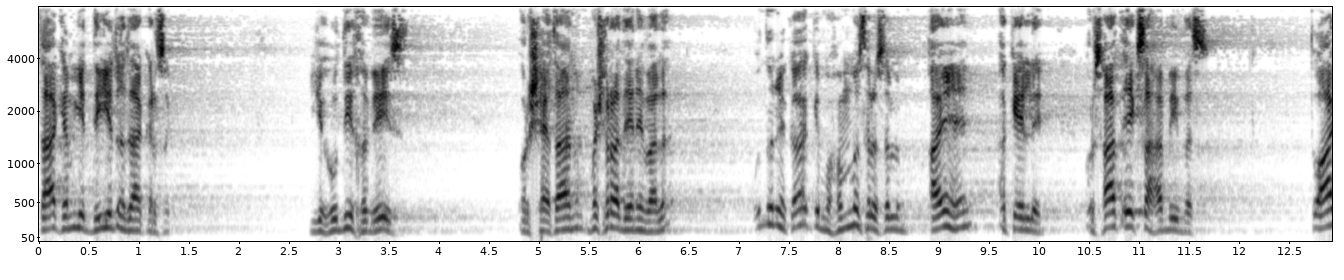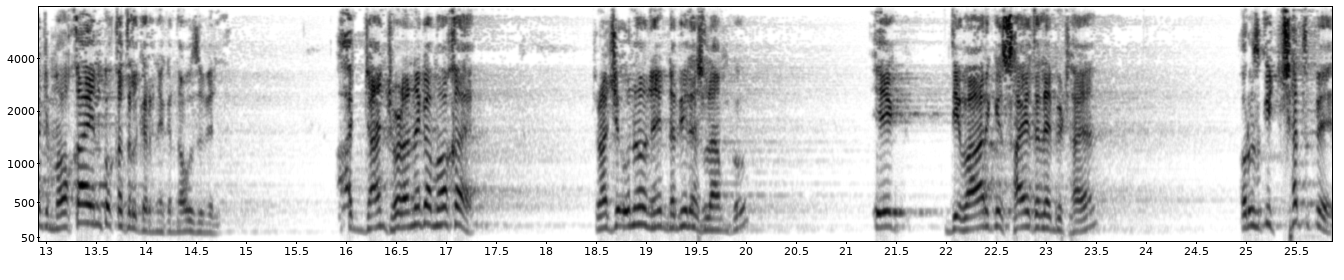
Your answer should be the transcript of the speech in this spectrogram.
تاکہ ہم یہ دیت ادا کر سکیں۔ یہودی خبیص اور شیطان مشورہ دینے والا، انہوں نے کہا کہ محمد صلی اللہ علیہ وسلم آئے ہیں اکیلے اور ساتھ ایک صحابی بس۔ تو آج موقع ہے ان کو قتل کرنے کا، نعوذ باللہ۔ آج جان چھوڑانے کا موقع ہے۔ چنانچہ انہوں نے نبی علیہ السلام کو ایک دیوار کے سائے تلے بٹھایا اور اس کی چھت پہ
